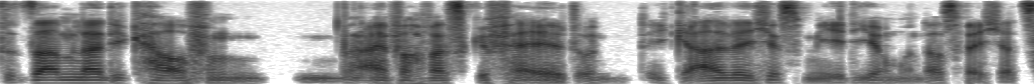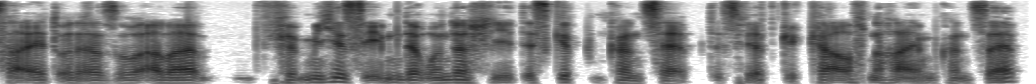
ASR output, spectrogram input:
Privatsammler, die kaufen einfach was gefällt und egal welches Medium und aus welcher Zeit oder so. Aber für mich ist eben der Unterschied, es gibt ein Konzept. Es wird gekauft nach einem Konzept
